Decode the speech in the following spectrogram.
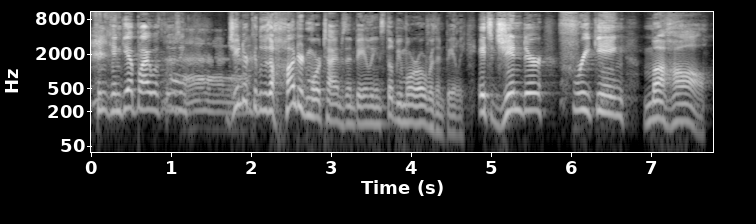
can, can get by with losing? Ah. Jinder could lose a hundred more times than Bayley and still be more over than Bayley. It's Jinder freaking Mahal,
